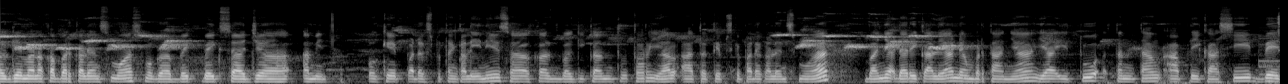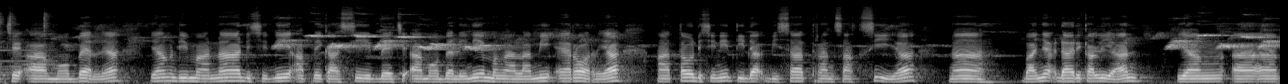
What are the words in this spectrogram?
Bagaimana kabar kalian semua? Semoga baik-baik saja. Amin. Oke, pada kesempatan kali ini saya akan bagikan tutorial atau tips kepada kalian semua. Banyak dari kalian yang bertanya yaitu tentang aplikasi BCA Mobile ya, yang di mana di sini aplikasi BCA Mobile ini mengalami error ya, atau di sini tidak bisa transaksi ya. Nah, banyak dari kalian yang uh,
